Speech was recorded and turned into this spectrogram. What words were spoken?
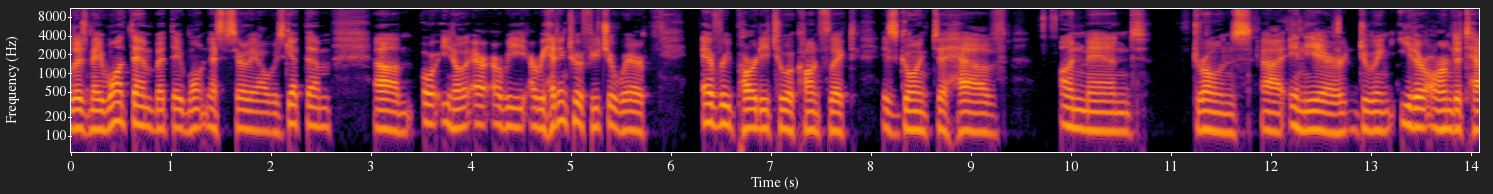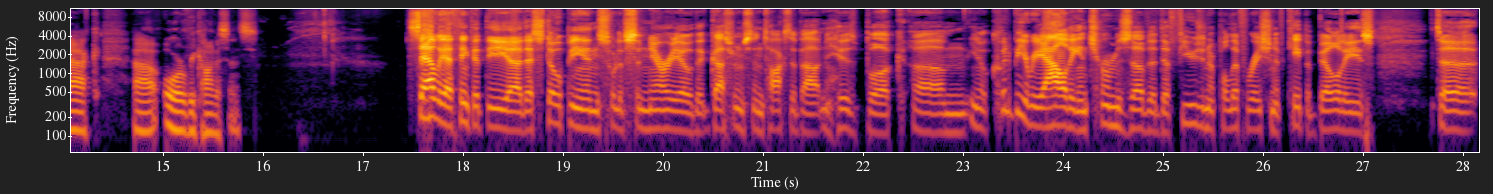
others may want them but they won't necessarily always get them. Um, or you know are, are we are we heading to a future where every party to a conflict is going to have unmanned drones uh, in the air doing either armed attack uh, or reconnaissance. Sadly, I think that the uh, dystopian sort of scenario that Gusterson talks about in his book, um, you know, could be a reality in terms of the diffusion or proliferation of capabilities to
